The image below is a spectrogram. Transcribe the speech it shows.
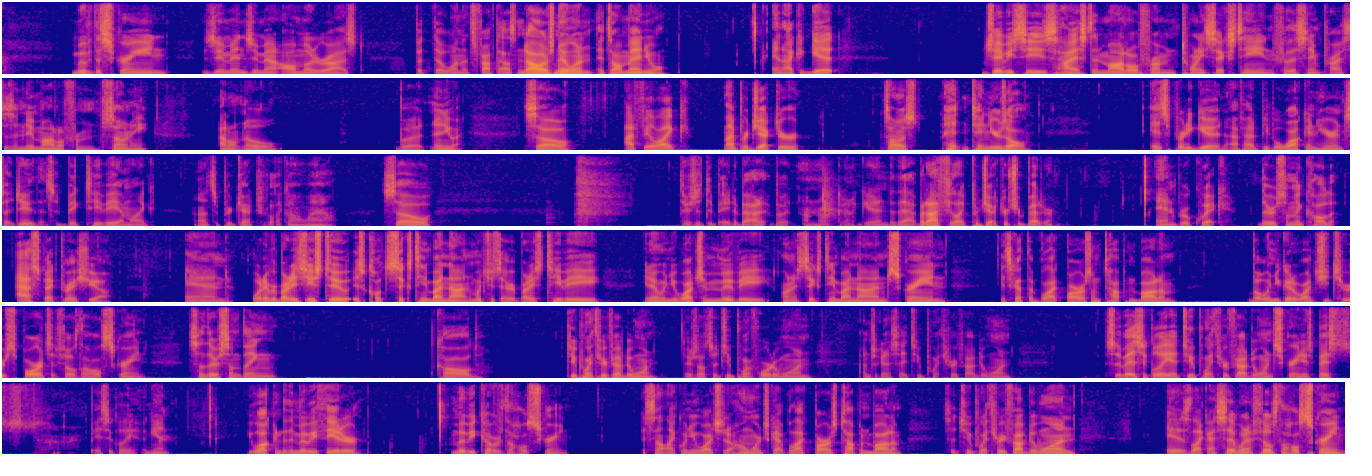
move the screen, zoom in, zoom out, all motorized. But the one that's $5,000, new one, it's all manual. And I could get JVC's highest end model from 2016 for the same price as a new model from Sony. I don't know. But anyway, so I feel like my projector, it's almost hitting 10 years old. It's pretty good. I've had people walk in here and say, dude, that's a big TV. I'm like, oh, that's a projector. Like, oh, wow. So there's a debate about it, but I'm not to get into that. But I feel like projectors are better. And real quick, there's something called aspect ratio. And what everybody's used to is called 16 by 9, which is everybody's TV. You know, when you watch a movie on a 16 by 9 screen, it's got the black bars on top and bottom. But when you go to watch YouTube or sports, it fills the whole screen. So there's something called 2.35 to 1. There's also 2.4 to 1. I'm just going to say 2.35 to 1. So basically, a 2.35 to 1 screen is based, basically, again, you walk into the movie theater, movie covers the whole screen. It's not like when you watch it at home where it's got black bars top and bottom. So 2.35 to 1 is, like I said, when it fills the whole screen.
